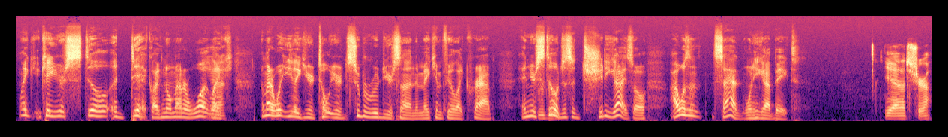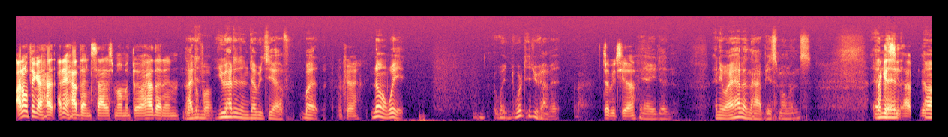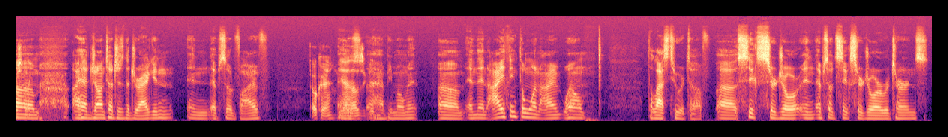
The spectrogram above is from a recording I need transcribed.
like okay, you're still a dick. Like no matter what, Yeah. like no matter what you like, you're told you're super rude to your son and make him feel like crap, and you're Mm-hmm. still just a shitty guy. So I wasn't sad when he got baked. Yeah, that's true. I don't think I had. I didn't have that in saddest moment though. I had that in. I didn't. fuck? You had it in WTF, but Okay. no, wait. Wait, where did you have it? WTF? Yeah, you did. Anyway, I had it in the happiest moments. I can see that. Um, I had John touches the dragon in episode five. okay. Yeah, that was a good. happy moment. Um, and then I think the one I well, the last two are tough. Uh, six Ser Jorah in episode six, Ser Jorah returns.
